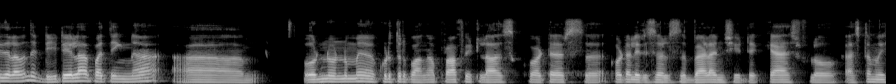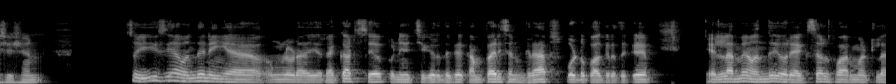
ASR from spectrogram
இதில் வந்து டீட்டெயிலாக பார்த்தீங்கன்னா, ஒன்று ஒன்றுமே கொடுத்துருப்பாங்க profit, loss, quarters, quarterly results, balance sheet cash flow, customisation. So ஈஸியாக வந்து நீங்கள் உங்களோட ரெக்கார்ட் சேவ் பண்ணி வச்சுக்கிறதுக்கு, கம்பேரிசன் கிராஃப்ஸ் போட்டு பார்க்குறதுக்கு, எல்லாமே வந்து ஒரு எக்ஸல் ஃபார்மேட்டில்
